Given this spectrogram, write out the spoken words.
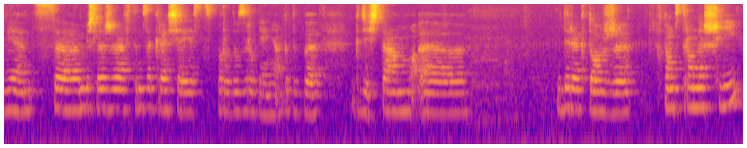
Więc e, myślę, że w tym zakresie jest sporo do zrobienia, gdyby gdzieś tam e, dyrektorzy w tą stronę szli.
